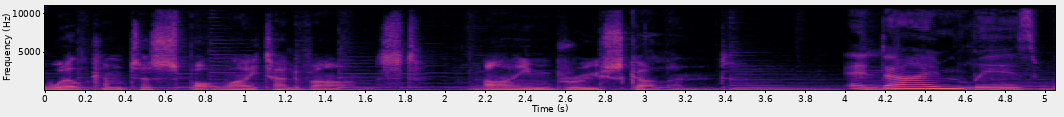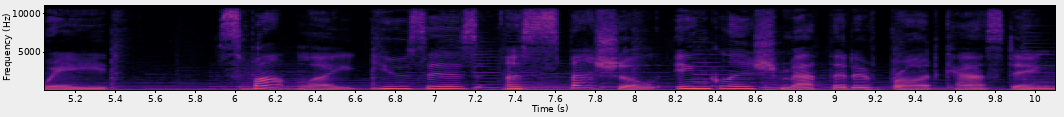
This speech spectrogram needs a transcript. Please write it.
Welcome to Spotlight Advanced. I'm Bruce Gulland. And I'm Liz Waid. Spotlight uses a special English method of broadcasting.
